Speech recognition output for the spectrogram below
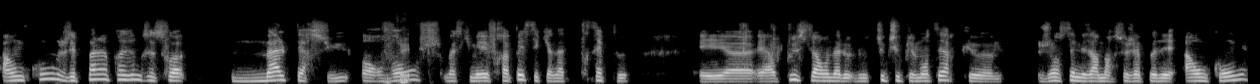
à Hong Kong, j'ai pas l'impression que ce soit mal perçu. En revanche, moi, ce qui m'avait frappé, c'est qu'il y en a très peu. Et, euh, et en plus, là, on a le, le truc supplémentaire que j'enseigne les arts martiaux japonais à Hong Kong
